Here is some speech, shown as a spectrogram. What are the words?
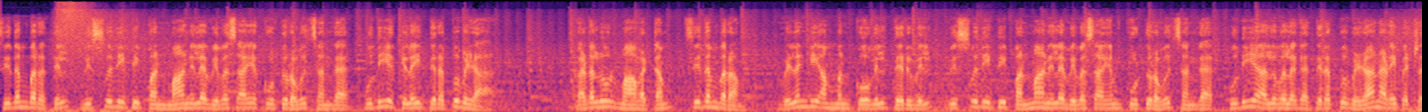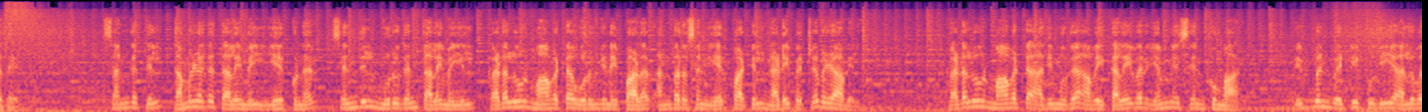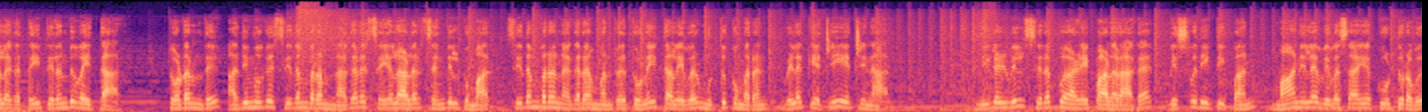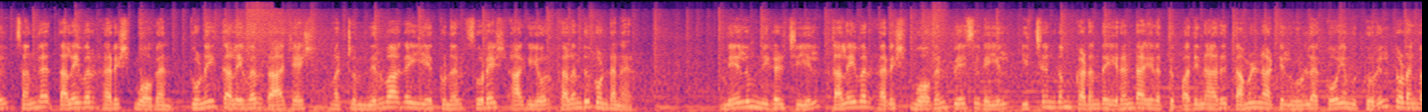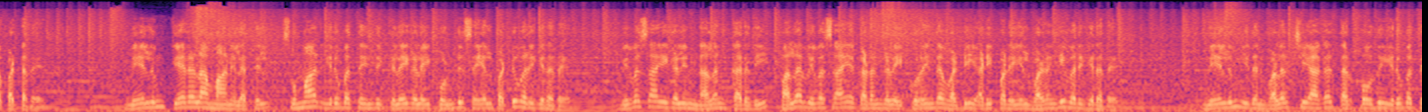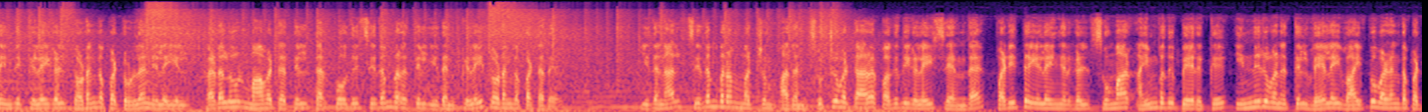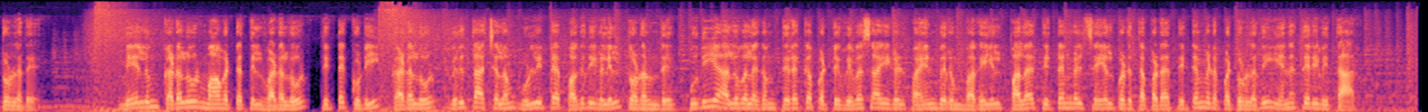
சிதம்பரத்தில் விஸ்வதீபி பன் மாநில விவசாய கூட்டுறவு சங்க புதிய கிளை திறப்பு விழா. கடலூர் மாவட்டம் சிதம்பரம் விளங்கி அம்மன் கோவில் தெருவில் விஸ்வதீபி பன்மாநில விவசாயம் கூட்டுறவு சங்க புதிய அலுவலக திறப்பு விழா நடைபெற்றது. சங்கத்தில் தமிழக தலைமை இயக்குனர் செந்தில் முருகன் தலைமையில் கடலூர் மாவட்ட ஒருங்கிணைப்பாளர் அன்பரசன் ஏற்பாட்டில் நடைபெற்ற விழாவில் கடலூர் மாவட்ட அதிமுக அவை தலைவர் M S N Kumar ribbon வெட்டி புதிய அலுவலகத்தை திறந்து வைத்தார். தொடர்ந்து அதிமுக சிதம்பரம் நகர செயலாளர் செந்தில்குமார் சிதம்பர நகர மன்ற துணைத் தலைவர் முத்துக்குமரன் விளக்கேற்றி ஏற்றினார். நிகழ்வில் சிறப்பு அழைப்பாளராக விஸ்வதீப்தி பன் மாநில விவசாய கூட்டுறவு சங்க தலைவர் ஹரிஷ் மோகன் துணைத் தலைவர் ராஜேஷ் மற்றும் நிர்வாக இயக்குனர் சுரேஷ் ஆகியோர் கலந்து கொண்டனர். மேலும் நிகழ்ச்சியில் தலைவர் ஹரிஷ் மோகன் பேசுகையில் இச்சங்கம் கடந்த இரண்டாயிரத்து பதினாறு தமிழ்நாட்டில் உள்ள கோயமுத்தூரில் தொடங்கப்பட்டது. மேலும் கேரளா மாநிலத்தில் சுமார் இருபத்தைந்து கிளைகளை கொண்டு செயல்பட்டு வருகிறது. விவசாயிகளின் நலன் கருதி பல விவசாய கடன்களை குறைந்த வட்டி அடிப்படையில் வழங்கி வருகிறது. மேலும் இதன் வளர்ச்சியாக தற்போது இருபத்தைந்து கிளைகள் தொடங்கப்பட்டுள்ள நிலையில் கடலூர் மாவட்டத்தில் தற்போது சிதம்பரத்தில் இதன் கிளை தொடங்கப்பட்டது. இதனால் சிதம்பரம் மற்றும் அதன் சுற்றுவட்டார பகுதிகளைச் சேர்ந்த படித்த இளைஞர்கள் சுமார் ஐம்பது பேருக்கு இந்நிறுவனத்தில் வேலை வாய்ப்பு வழங்கப்பட்டுள்ளது. மேலும் கடலூர் மாவட்டத்தில் வடலூர் திட்டக்குடி கடலூர் விருத்தாச்சலம் உள்ளிட்ட பகுதிகளில் தொடர்ந்து புதிய அலுவலகம் திறக்கப்பட்டு விவசாயிகள் பயன்பெறும் வகையில் பல திட்டங்கள் செயல்படுத்தப்பட திட்டமிடப்பட்டுள்ளது என தெரிவித்தார்.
